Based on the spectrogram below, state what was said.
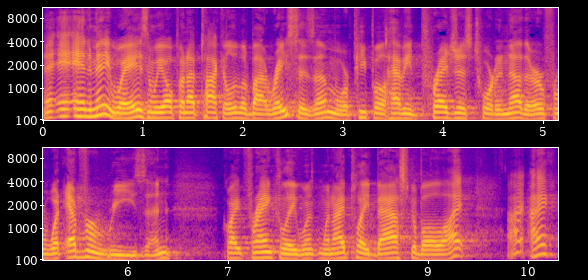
And in many ways, and we open up talking a little bit about racism or people having prejudice toward another for whatever reason. Quite frankly, when, when I played basketball, I, I, I,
